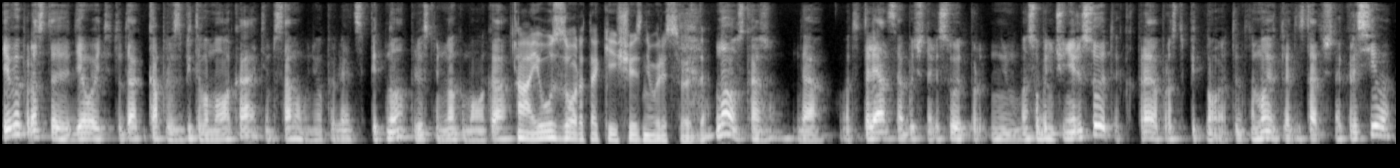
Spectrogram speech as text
и вы просто делаете туда каплю взбитого молока, тем самым у него появляется пятно, плюс немного молока. А, и узоры такие еще из него рисуют, да? Ну, скажем, да. Вот итальянцы обычно рисуют, особо ничего не рисуют, как правило, просто пятно. Это, на мой взгляд, достаточно красиво.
